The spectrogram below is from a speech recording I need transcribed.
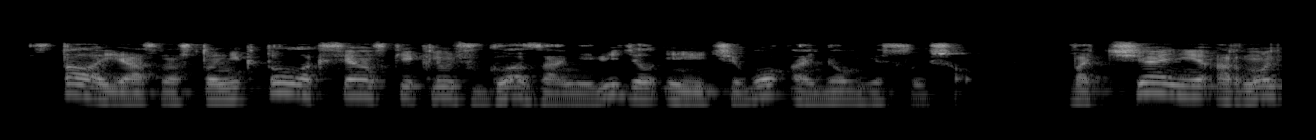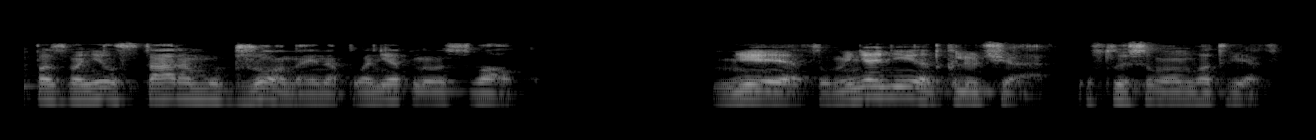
стало ясно, что никто лаксианский ключ в глаза не видел и ничего о нем не слышал. В отчаянии Арнольд позвонил старому Джо на инопланетную свалку. «Нет, у меня нет ключа», — услышал он в ответ.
